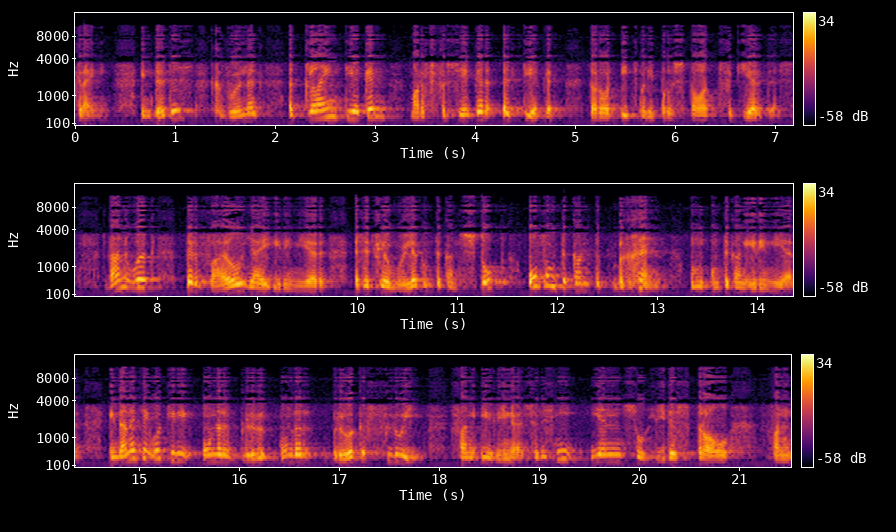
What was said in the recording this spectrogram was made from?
kry nie. En dit is gewoonlik 'n klein teken, maar verseker 'n teken dat daar iets met die prostaat verkeerd is. Dan ook terwyl jy urineer, is dit vir jou moeilik om te kan stop of om te kan te begin om om te kan urineer. En dan het jy ook hierdie onderbro onderbroke vloei van urine. So dis nie een soliede straal van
